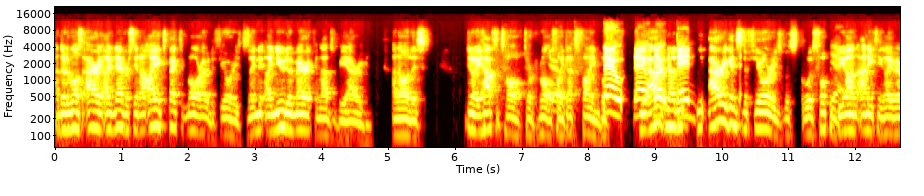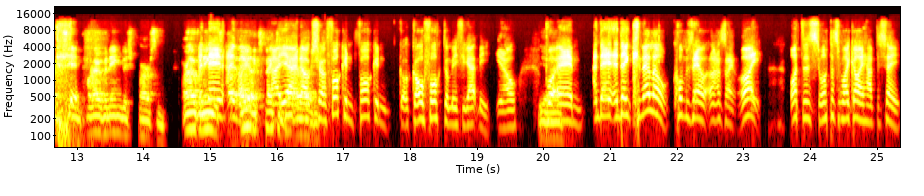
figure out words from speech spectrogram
and they're the most arrogant I've never seen. I expected more out of the Furies because I knew I knew the American lads would be arrogant and all this you know you have to talk to promote Yeah. a fight. That's fine. But Now, the, now, ar- now, no, then, the arrogance of the Furies was was fucking Yeah. beyond anything I've ever seen for out of an English person or out of an and then, English. and I then, expected uh, yeah, better no, out sure, fucking, fucking, go, go fuck them if you get me, you know. him. But um, and then and then Canelo comes out, and I was like, right, what does what does my guy have to say?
